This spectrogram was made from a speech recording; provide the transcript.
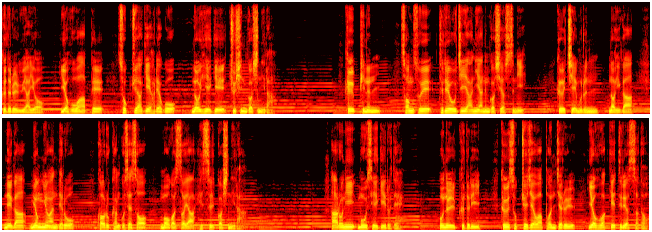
그들을 위하여 여호와 앞에 속죄하게 하려고 너희에게 주신 것이니라. 그 피는 성소에 들여오지 아니하는 것이었으니 그 제물은 너희가 내가 명령한 대로 거룩한 곳에서 먹었어야 했을 것이니라. 아론이 모세에게 이르되 오늘 그들이 그 속죄제와 번제를 여호와께 드렸어도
